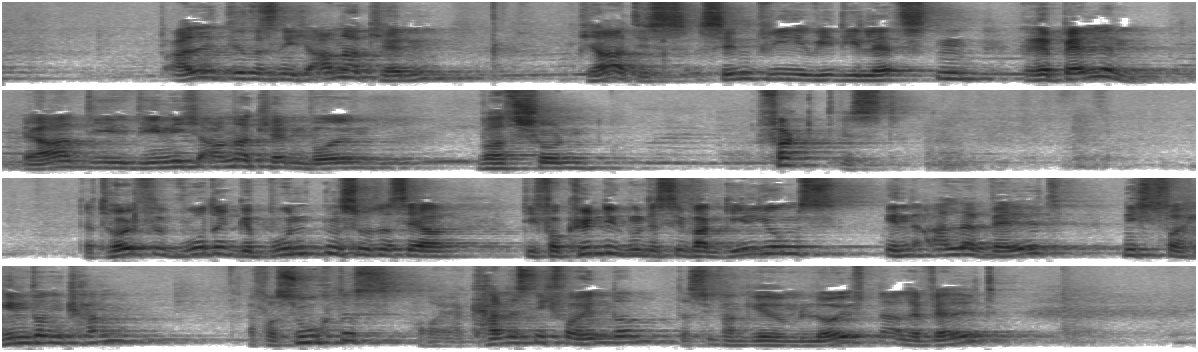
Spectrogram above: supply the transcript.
Alle, die das nicht anerkennen, ja, die sind wie, wie die letzten Rebellen, ja, die, die nicht anerkennen wollen, was schon Fakt ist. Der Teufel wurde gebunden, sodass er die Verkündigung des Evangeliums in aller Welt nicht verhindern kann. Er versucht es, aber er kann es nicht verhindern. Das Evangelium läuft in alle Welt.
